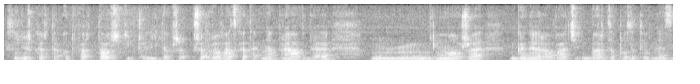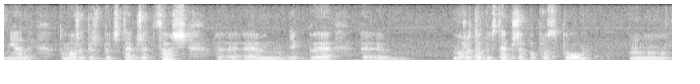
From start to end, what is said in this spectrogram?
Jest również karta otwartości, czyli ta prze, przeprowadzka tak naprawdę mm, może generować bardzo pozytywne zmiany. To może też być tak, że coś jakby może to być tak, że po prostu mm,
